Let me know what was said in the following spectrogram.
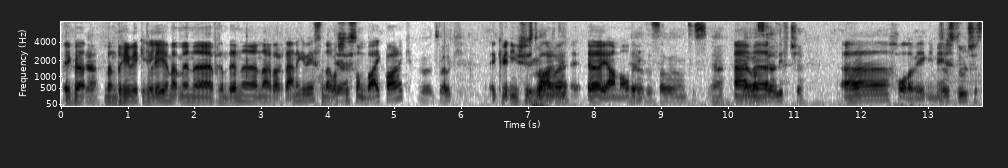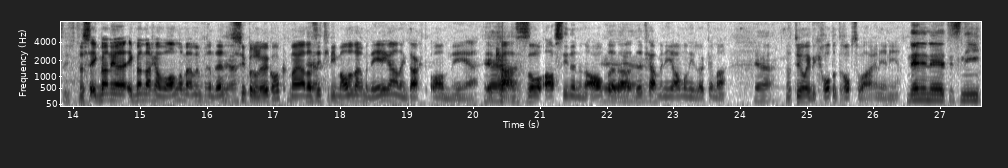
Ik ben, Ja. ben drie weken geleden met mijn eh, vriendin eh, naar de Ardennen geweest en daar was juist zo'n bikepark. Weet welk? Ik weet niet juist waar we... eh, ja, Malmedy. Ja, dat zal wel, het is, ja. En, was er een liftje? Goh, dat weet ik niet Zo'n meer. stoeltjeslift. Dus ik ben, ik ben daar gaan wandelen met mijn vriendin. Super leuk ook. Maar ja, dan zit je die mannen naar beneden gaan en ik dacht, oh nee, ik ga zo afzien in de Alpen. Dat, dit gaat me niet allemaal niet lukken. Maar Ja. natuurlijk, de grote drops waren hier niet. hè. Nee, nee, nee, het is niet.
